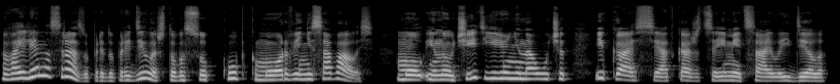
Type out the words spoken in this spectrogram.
Вайлена сразу предупредила, чтобы суккуб к Морве не совалась, мол, и научить ее не научат, и Касси откажется иметь с Айлой дело.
